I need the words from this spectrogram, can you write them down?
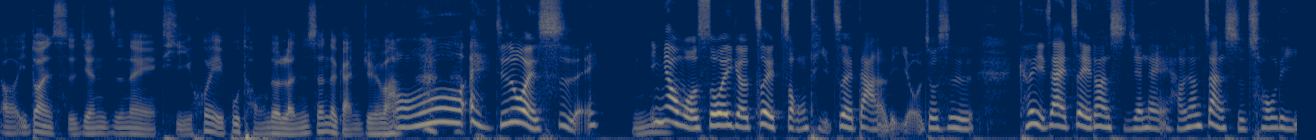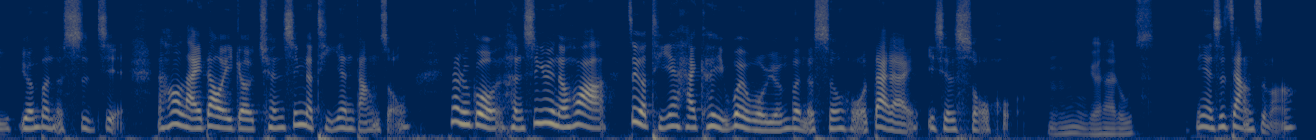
呃一段时间之内体会不同的人生的感觉吧。哦，哎、欸，其实我也是哎、欸，嗯、硬要我说一个最总体最大的理由，就是可以在这一段时间内，好像暂时抽离原本的世界，然后来到一个全新的体验当中。那如果很幸运的话，这个体验还可以为我原本的生活带来一些收获。嗯，原来如此。你也是这样子吗？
